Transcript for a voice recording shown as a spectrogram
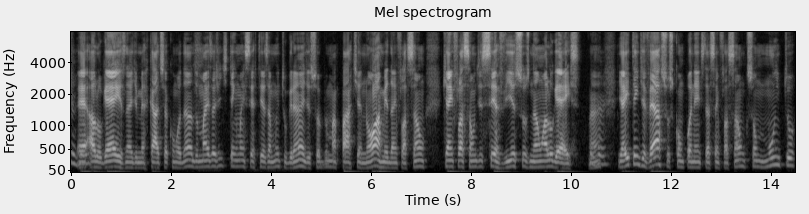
uhum. é, aluguéis né, de mercado se acomodando, mas a gente tem uma incerteza muito grande sobre uma parte enorme da inflação, que é a inflação de serviços não aluguéis. Né? Uhum. E aí tem diversos componentes dessa inflação que são muito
